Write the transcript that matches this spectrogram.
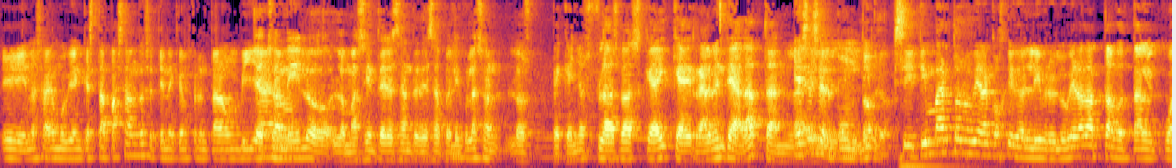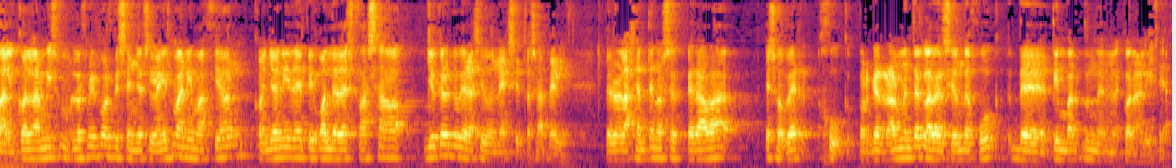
y no sabe muy bien qué está pasando, se tiene que enfrentar a un De villano. hecho, a mí lo, lo más interesante de esa película son los pequeños flashbacks que hay que realmente adaptan la- Ese es el punto. libro. si Tim Burton hubiera cogido el libro y lo hubiera adaptado tal cual, con la misma- los mismos diseños y la misma animación, con Johnny Depp igual de desfasado, yo creo que hubiera sido un éxito esa peli. Pero la gente no se esperaba eso, ver Hook, porque realmente es la versión de Hook de Tim Burton con Alicia.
